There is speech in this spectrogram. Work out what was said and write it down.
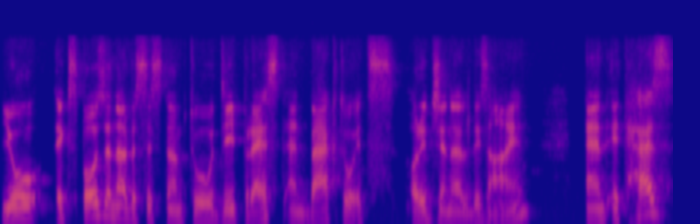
You expose the nervous system to deep rest and back to its original design. And it has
